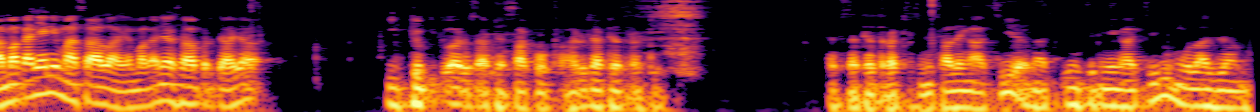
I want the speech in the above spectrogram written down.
Ah, makanya ini masalah ya. Makanya saya percaya hidup itu harus ada sakofa, harus ada tradisi. Harus ada tradisi. Misalnya ngaji ya ngaji, jenenge ngaji itu mulazam.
